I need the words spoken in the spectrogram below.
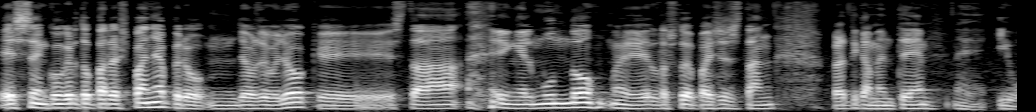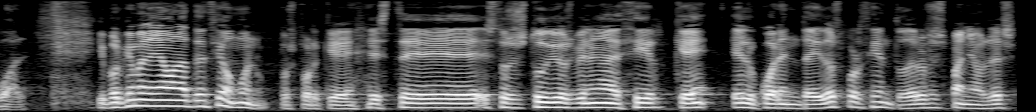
es en concreto para España, pero mm, ya os digo yo que está en el mundo, eh, el resto de países están prácticamente eh, igual. ¿Y por qué me llama la atención? Bueno, pues porque este, estos estudios vienen a decir que el 42% de los españoles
